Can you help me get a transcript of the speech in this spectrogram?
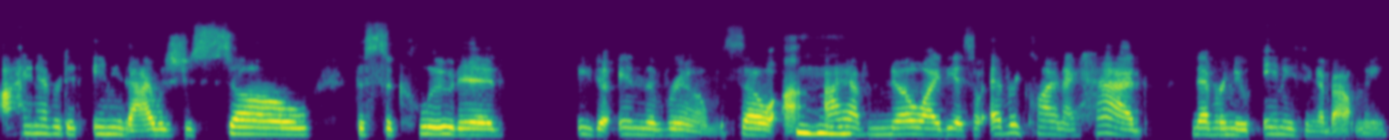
I never did any of that. I was just so the secluded you know in the room so mm-hmm. I, I, have no idea so every client i had never knew anything about me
